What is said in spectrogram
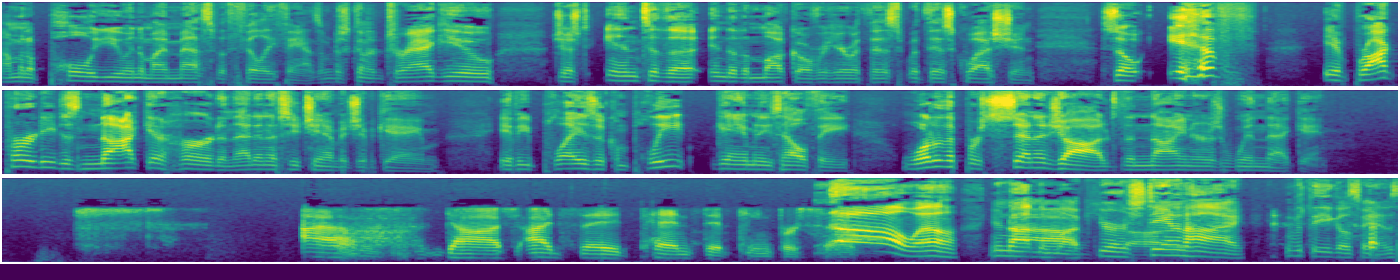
I'm going to pull you into my mess with Philly fans. I'm just going to drag you just into the into the muck over here with this with this question. So if if Brock Purdy does not get hurt in that NFC Championship game, if he plays a complete game and he's healthy, what are the percentage odds the Niners win that game? Oh, gosh, I'd say 10, 15%. Oh, well, you're not in the muck. You're standing high with the Eagles fans.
